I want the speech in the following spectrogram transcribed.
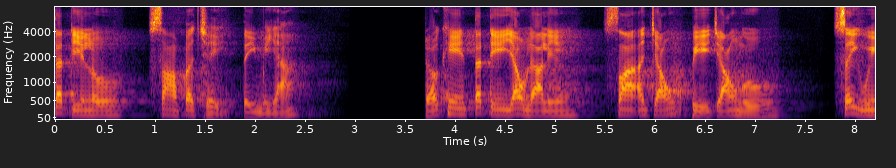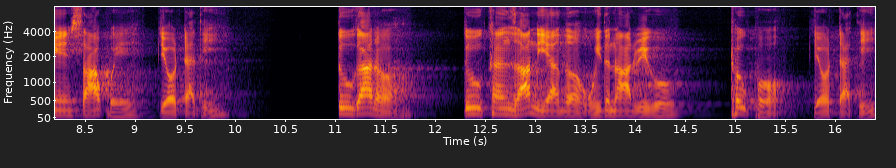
တက်တင်လိုစာပတ်ချိန်တိတ်မရဒေါက်ခင်တက်တင်ရောက်လာရင်စာအကြောင်းအပေအကြောင်းကို စိတ်ဝင်စားဖွယ်ပြောတတ်သည် သူကတော့သူခံစားနေရသောဝေဒနာတွေကို ထုတ်ဖော်ပြောတတ်သည်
